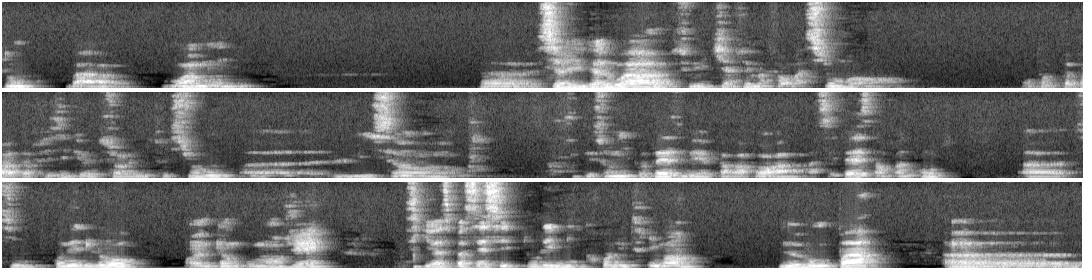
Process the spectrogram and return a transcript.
Donc, bah, moi, mon euh, Cyril Gallois, celui qui a fait ma formation en, tant que préparateur physique sur la nutrition, euh, lui, c'était son hypothèse, mais par rapport à, ses tests, en fin de compte, si vous prenez de l'eau en même temps que vous mangez, ce qui va se passer, c'est que tous les micronutriments ne vont pas euh,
